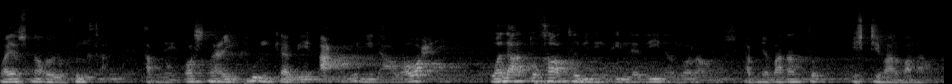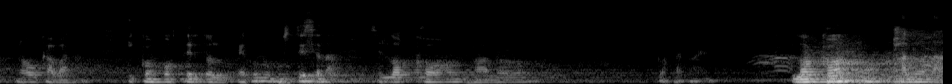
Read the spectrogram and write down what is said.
ওয়াসনাউল ফুলকা আপনি ওয়াসনাই ফুলকা বি আ'য়ুনিনা ওয়া ওয়াহী ওয়ালা তুখাতিবিনি ফিল লাযিনা যালামু। আপনি বানান তো স্টিমার বানান নৌকা বানান। এই কমবক্তের দল এখনও বুঝতেছে না যে লক্ষণ ভালো কথা কয় না। লক্ষণ ভালো না।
